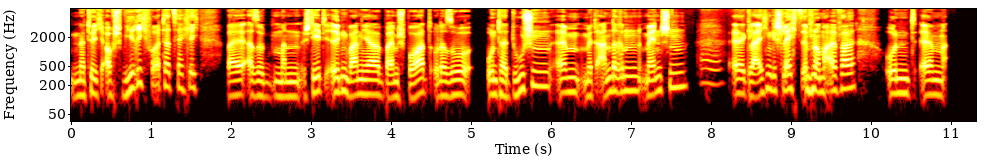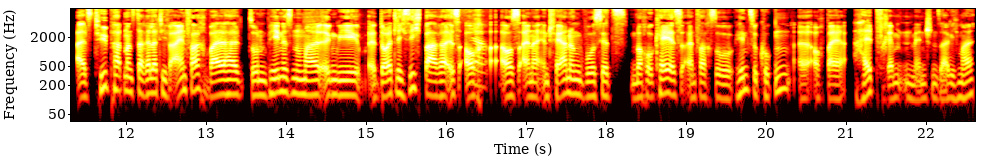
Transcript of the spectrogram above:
natürlich auch schwierig vor tatsächlich, weil also man steht irgendwann ja beim Sport oder so unter Duschen ähm, mit anderen Menschen mhm. äh, gleichen Geschlechts im Normalfall und ähm, als Typ hat man es da relativ einfach, weil halt so ein Penis nun mal irgendwie äh, deutlich sichtbarer ist, auch ja. aus einer Entfernung, wo es jetzt noch okay ist, einfach so hinzugucken, äh, auch bei halbfremden Menschen, sage ich mal.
